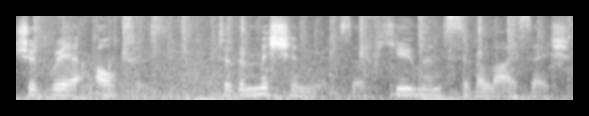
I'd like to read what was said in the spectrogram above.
should rear altars to the missionaries of human civilization.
